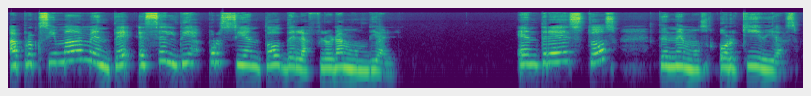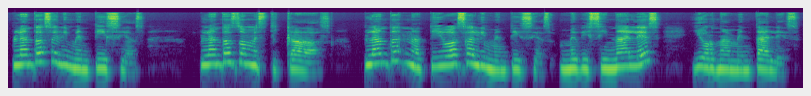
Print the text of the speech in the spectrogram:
Aproximadamente es el 10% de la flora mundial. Entre estos tenemos orquídeas, plantas alimenticias, plantas domesticadas, plantas nativas alimenticias, medicinales y ornamentales.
